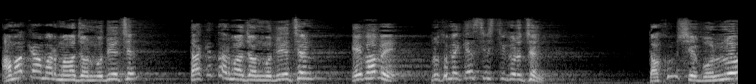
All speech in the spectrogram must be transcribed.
আমাকে আমার মা জন্ম দিয়েছেন, তাকে তার মা জন্ম দিয়েছেন, এভাবে প্রথমে কে সৃষ্টি করেছেন? তখন সে বলল,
